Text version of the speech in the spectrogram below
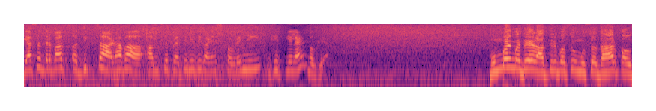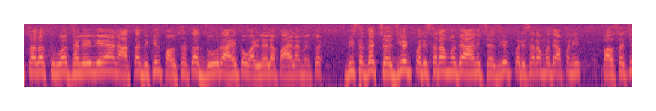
या संदर्भात अधिकचा आढावा आमचे प्रतिनिधी गणेश कवडेंनी घेतलेला आहे. बघूया. मुंबईमध्ये रात्रीपासून मुसळधार पावसाला सुरुवात झालेली आहे आणि आता देखील पावसाचा जोर आहे तो वाढलेला पाहायला मिळतोय. मी सध्या चर्चगेट परिसरामध्ये आहे आणि चर्चगेट परिसरामध्ये आपण ही पावसाची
